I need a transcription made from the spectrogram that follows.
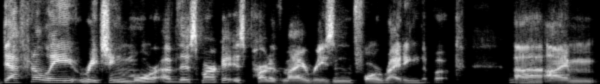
definitely reaching more of this market is part of my reason for writing the book. Mm-hmm. Uh, I'm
